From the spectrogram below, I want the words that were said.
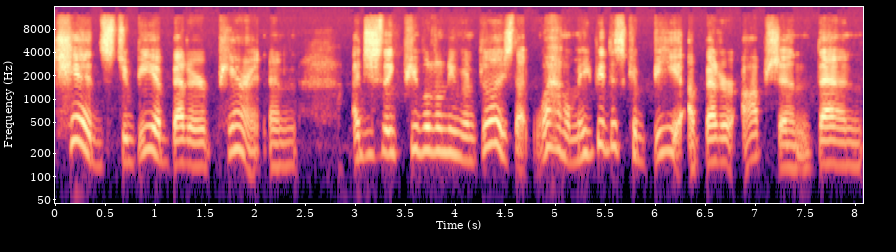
kids to be a better parent and i just think people don't even realize that wow maybe this could be a better option than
